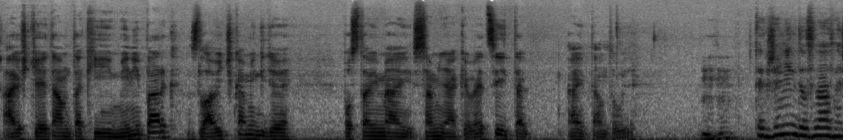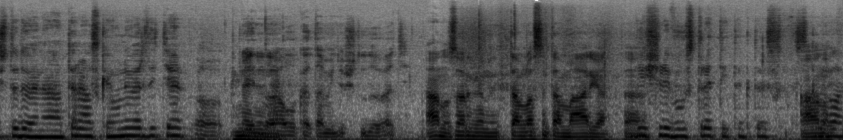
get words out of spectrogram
a ešte je tam taký minipark s lavičkami, kde postavíme aj sami nejaké veci, tak aj tam to bude. Takže nikto z nás neštuduje na Trnavskej univerzite. O, Nie, nie, nie. holka tam ide študovať. Áno, zorgani- tam vlastne tá Mária. Tá, Vyšli v ústrety, tak to je Áno. skvelé.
